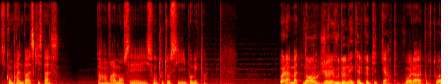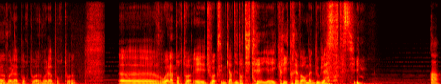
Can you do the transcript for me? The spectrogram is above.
qui comprennent pas ce qui se passe. Enfin, vraiment, c'est ils sont tout aussi paumés que toi. Voilà, maintenant, je vais vous donner quelques petites cartes. Voilà pour toi, voilà pour toi, voilà pour toi. Euh, voilà pour toi. Et tu vois que c'est une carte d'identité, il y a écrit Trevor McDouglas dessus. Ah,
